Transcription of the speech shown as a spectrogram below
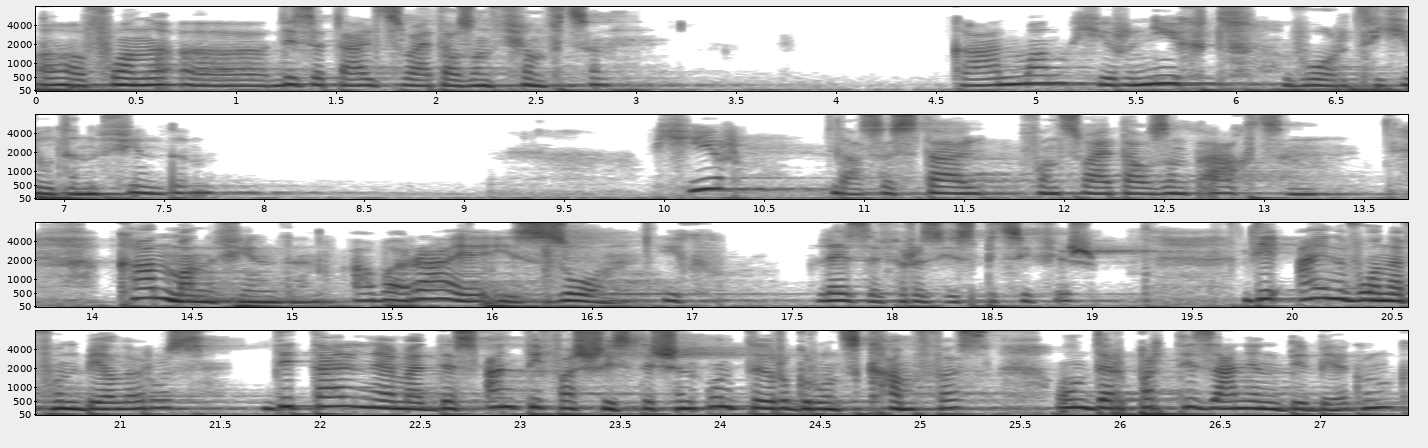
äh, von äh, diesem Teil 2015. Kann man hier nicht Wort Juden finden? Hier, das ist Teil von 2018, kann man finden, aber Reihe ist so, ich lese für Sie spezifisch. Die Einwohner von Belarus, die Teilnehmer des antifaschistischen Untergrundskampfes und der Partisanenbewegung,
